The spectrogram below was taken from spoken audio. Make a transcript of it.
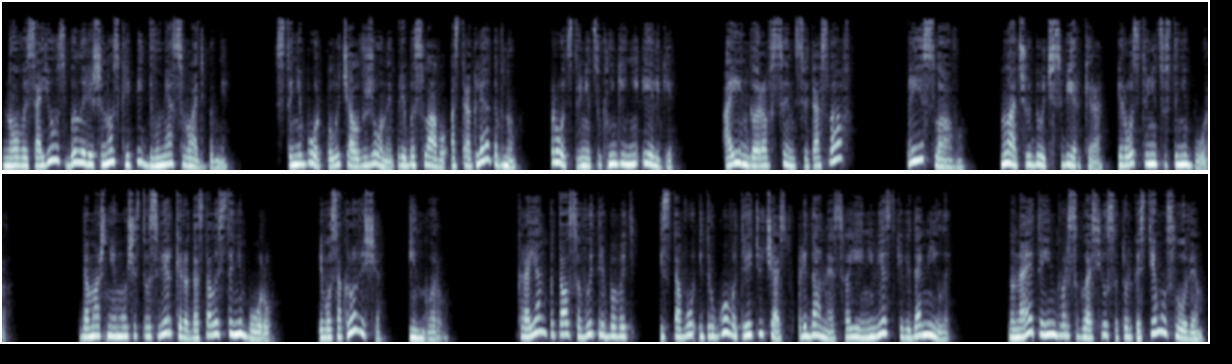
Новый союз было решено скрепить двумя свадьбами. Станибор получал в жены Прибыславу Остроглядовну, родственницу княгини Эльги, а Ингоров сын Святослав – Преиславу, младшую дочь Сверкера и родственницу Станибора. Домашнее имущество Сверкера досталось Станибору, его сокровища – Ингвару. Краян пытался вытребовать из того и другого третью часть в приданное своей невестке Ведомилы. Но на это Ингвар согласился только с тем условием,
